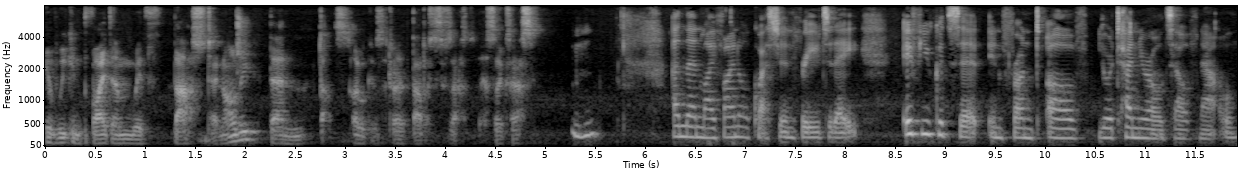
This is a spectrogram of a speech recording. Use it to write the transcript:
if we can provide them with that technology, then that's I would consider that a success. A success. Mm-hmm. And then my final question for you today: If you could sit in front of your ten-year-old self now,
